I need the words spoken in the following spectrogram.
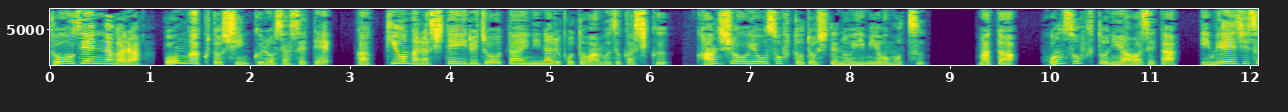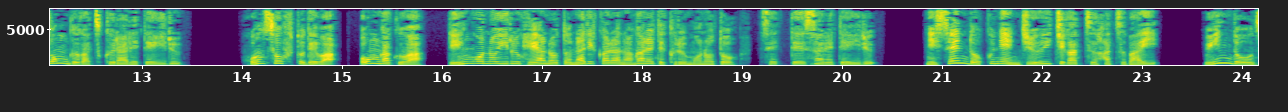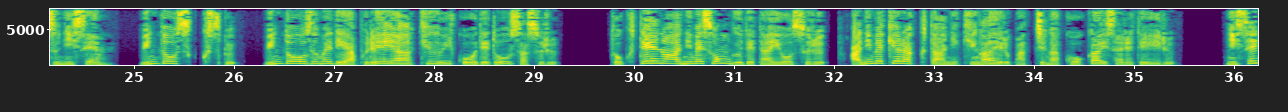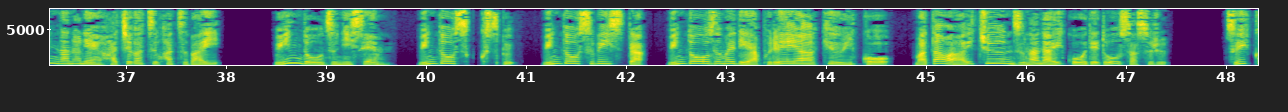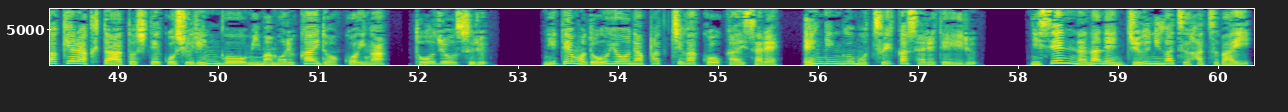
当然ながら音楽とシンクロさせて楽器を鳴らしている状態になることは難しく、鑑賞用ソフトとしての意味を持つ。また、本ソフトに合わせたイメージソングが作られている。本ソフトでは音楽はリンゴのいる部屋の隣から流れてくるものと設定されている。2006年11月発売。Windows 2000、Windows XP、Windows Media Player 9以降で動作する。特定のアニメソングで対応するアニメキャラクターに着替えるパッチが公開されている。2007年8月発売。Windows 2000、Windows XP、Windows Vista、Windows Media Player 9以降、または iTunes 7以降で動作する。追加キャラクターとして5種リンゴを見守るカイドウ恋が登場する。にても同様なパッチが公開され、エンディングも追加されている。2007年12月発売。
